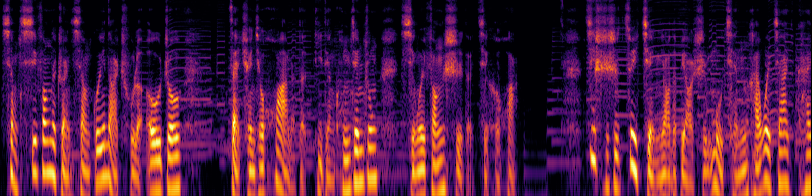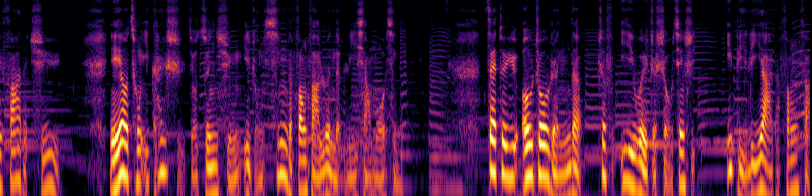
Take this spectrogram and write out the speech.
向西方的转向，归纳出了欧洲在全球化了的地点空间中行为方式的结合化。即使是最简要的表示，目前还未加以开发的区域，也要从一开始就遵循一种新的方法论的理想模型。在对于欧洲人的，这意味着首先是伊比利亚的方法、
